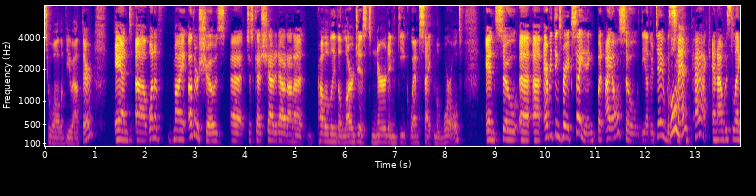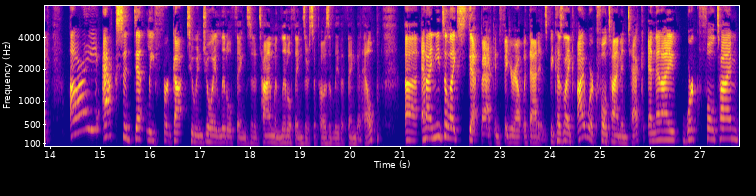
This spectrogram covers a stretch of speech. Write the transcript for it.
to all of you out there. And uh, one of my other shows uh, just got shouted out on a probably the largest nerd and geek website in the world. And so uh, uh, everything's very exciting. But I also the other day was Cool, man. pack, and I was like, I accidentally forgot to enjoy little things at a time when little things are supposedly the thing that help. Uh, and I need to like step back and figure out what that is because like I work full time in tech and then I work full time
